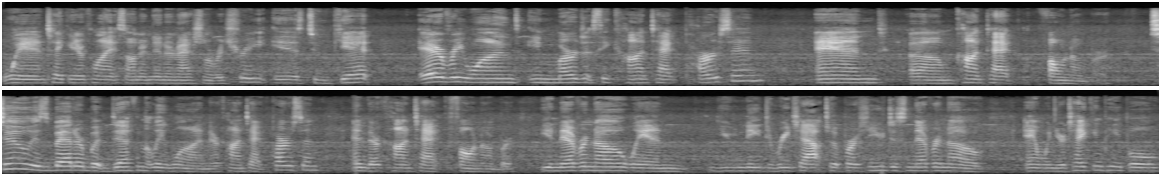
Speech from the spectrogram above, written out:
when taking your clients on an international retreat is to get everyone's emergency contact person and um, contact phone number. Two is better, but definitely one. Their contact person and their contact phone number. You never know when you need to reach out to a person. You just never know. And when you're taking people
